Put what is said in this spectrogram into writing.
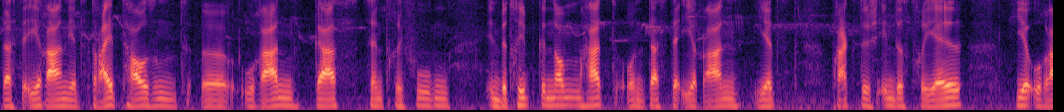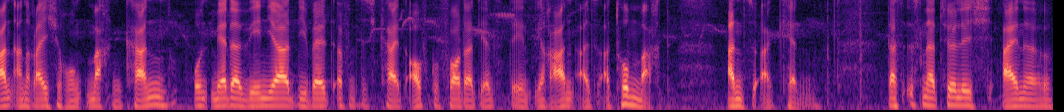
dass der Iran jetzt 3000 äh, Urangaszentrifugen in Betrieb genommen hat und dass der Iran jetzt praktisch industriell hier Urananreicherung machen kann und mehr oder weniger die Weltöffentlichkeit aufgefordert, jetzt den Iran als Atommacht anzuerkennen. Das ist natürlich eine,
